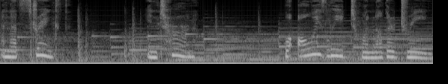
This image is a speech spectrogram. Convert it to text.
And that strength, in turn, will always lead to another dream.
